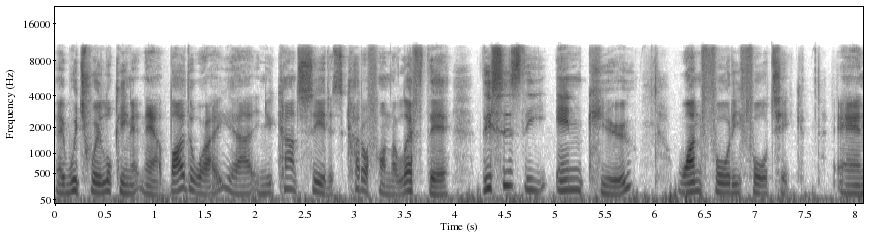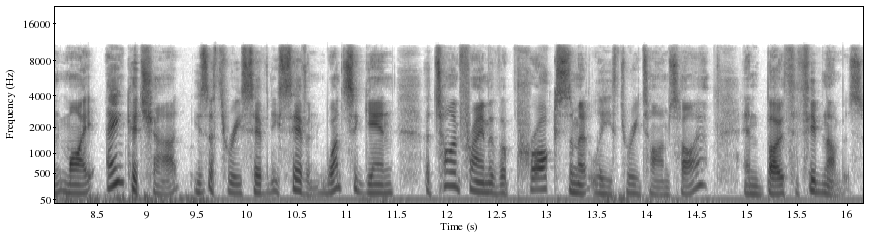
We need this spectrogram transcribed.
uh, which we're looking at now. By the way uh, and you can't see it it's cut off on the left there. This is the NQ 144 tick. And my anchor chart is a 377 once again a time frame of approximately three times higher and both are fib numbers.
